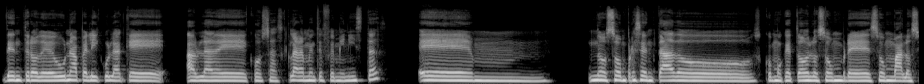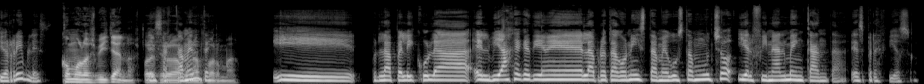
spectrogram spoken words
dentro de una película que habla de cosas claramente feministas, eh, no son presentados como que todos los hombres son malos y horribles. Como los villanos, por decirlo de alguna forma. Y la película, el viaje que tiene la protagonista me gusta mucho y el final me encanta, es precioso.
